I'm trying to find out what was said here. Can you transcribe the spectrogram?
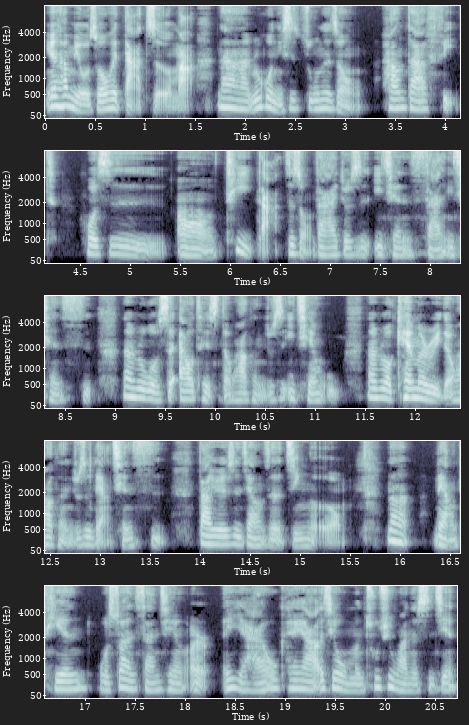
因为他们有时候会打折嘛。那如果你是租那种 Honda Fit 或是嗯 T 打这种，大概就是一千三、一千四。那如果是 Altis 的话，可能就是一千五。那如果 Camry 的话，可能就是两千四，大约是这样子的金额哦。那两天我算三千二，哎，也还 OK 啊。而且我们出去玩的时间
